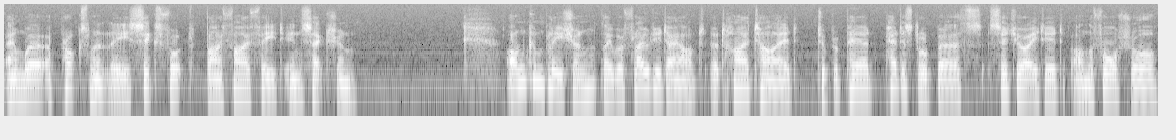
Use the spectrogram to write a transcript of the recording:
and were approximately 6 foot by 5 feet in section. On completion, they were floated out at high tide to prepared pedestal berths situated on the foreshore.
